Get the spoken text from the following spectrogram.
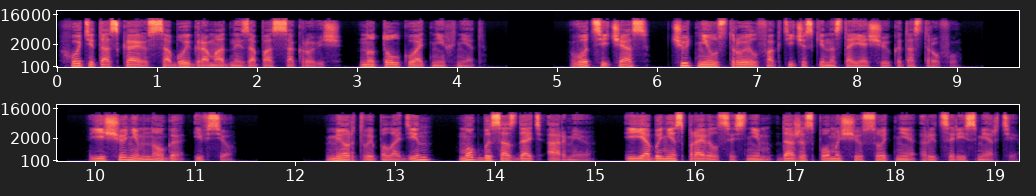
Хоть и таскаю с собой громадный запас сокровищ, но толку от них нет. Вот сейчас чуть не устроил фактически настоящую катастрофу. Еще немного и все. Мертвый паладин мог бы создать армию, и я бы не справился с ним даже с помощью сотни рыцарей смерти.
